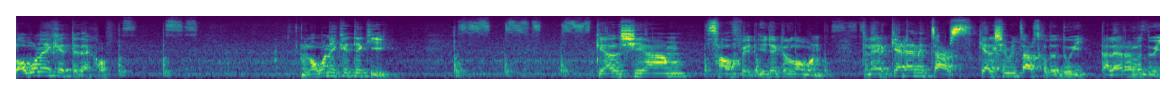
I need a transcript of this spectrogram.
লবণের ক্ষেত্রে দেখো। লবণের ক্ষেত্রে কি? ক্যালসিয়াম সালফেট, এটা একটা লবণ। তাহলে এর ক্যাটানের চার্জ, ক্যালসিয়ামের চার্জ কত? দুই। তাহলে এর হলো দুই।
